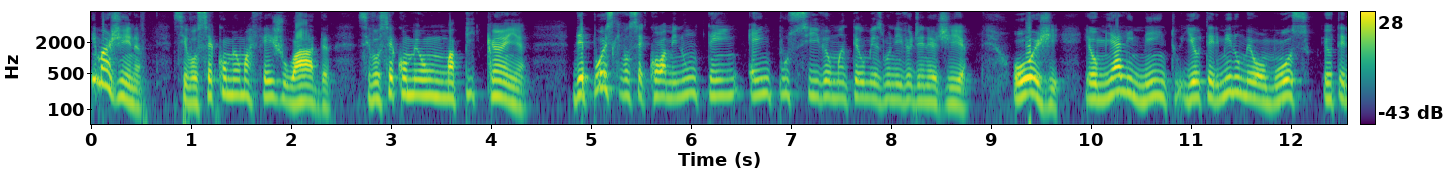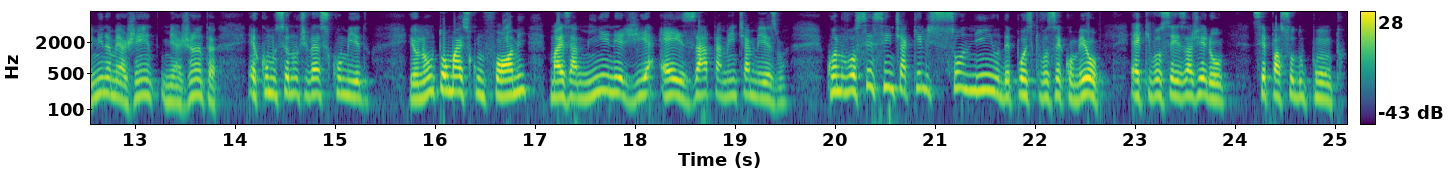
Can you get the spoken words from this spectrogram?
Imagina, se você comer uma feijoada, se você comer uma picanha, depois que você come, não tem, é impossível manter o mesmo nível de energia. Hoje, eu me alimento e eu termino o meu almoço, eu termino a minha janta, minha janta, é como se eu não tivesse comido. Eu não estou mais com fome, mas a minha energia é exatamente a mesma. Quando você sente aquele soninho depois que você comeu, é que você exagerou, você passou do ponto.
